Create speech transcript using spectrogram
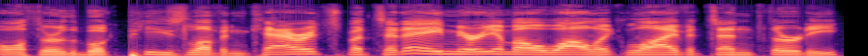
author of the book Peas, Love, and Carrots. But today, Miriam L. Wallach, live at 1030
